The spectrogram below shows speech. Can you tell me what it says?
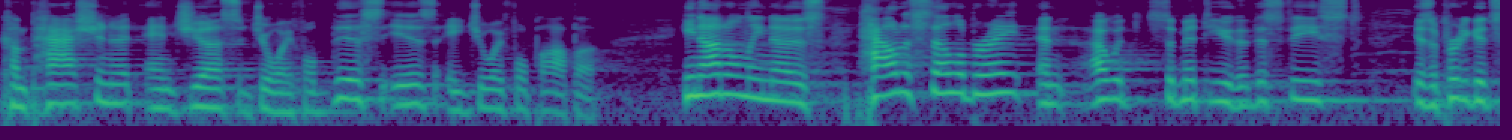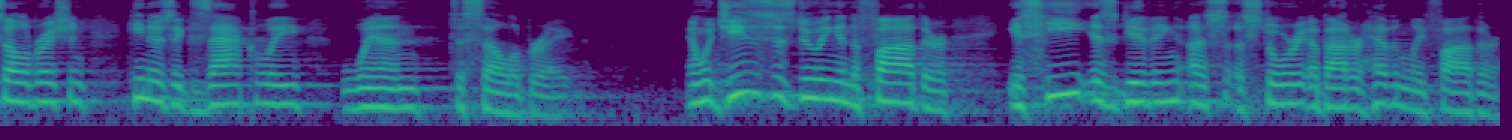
compassionate, and just joyful. This is a joyful Papa. He not only knows how to celebrate, and I would submit to you that this feast is a pretty good celebration, he knows exactly when to celebrate. And what Jesus is doing in the Father is he is giving us a story about our Heavenly Father.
